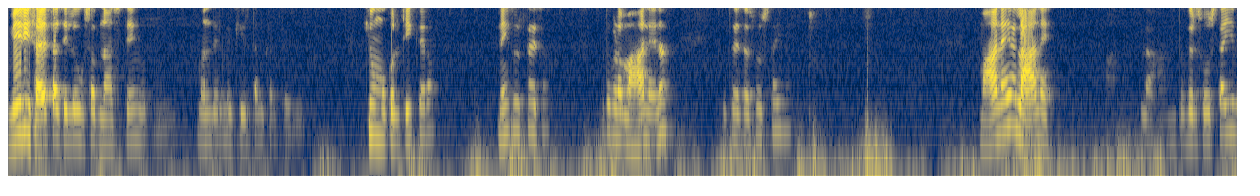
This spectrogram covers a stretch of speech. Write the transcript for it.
मेरी सहायता से लोग सब नाचते हैं मंदिर में कीर्तन करते हुए। क्यों मुकुल ठीक कह रहा हूँ? नहीं सोचता ऐसा? वो तो बड़ा महान है ना। वो तो ऐसा सोचता ही नहीं। महान है या लहान है? लहान तो फिर सोचता ही वो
